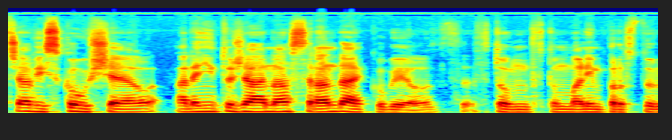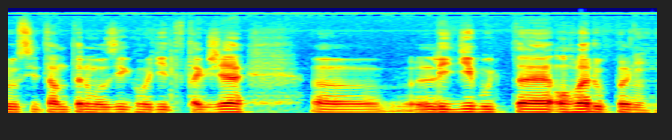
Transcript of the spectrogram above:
třeba vyzkoušel a není to žádná sranda, jakoby, jo, v tom, v tom malém prostoru si tam ten vozík hodit, takže uh, lidi buďte ohleduplní.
